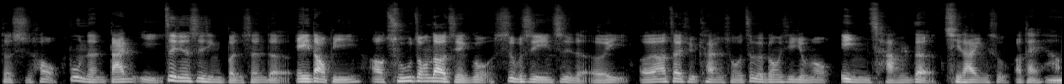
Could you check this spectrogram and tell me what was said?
的时候，不能单以这件事情本身的 A 到 B 哦，初衷到结果是不是一致的而已，而要再去。看说这个东西有没有隐藏的其他因素？OK，好，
